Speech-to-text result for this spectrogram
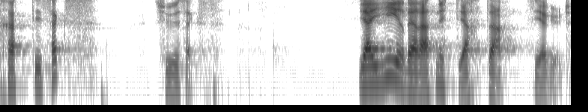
36, 26. Jeg gir dere et nytt hjerte, sier Gud.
